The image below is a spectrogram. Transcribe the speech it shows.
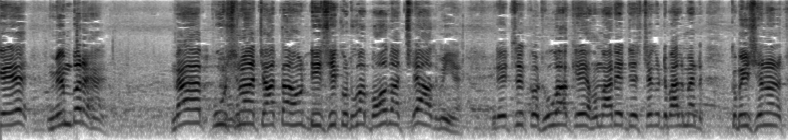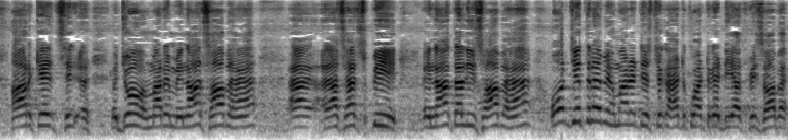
के मेंबर हैं मैं पूछना चाहता हूँ डीसी कठुआ बहुत अच्छे आदमी हैं। डिस्ट्रिक्ट कठुआ के हमारे डिस्ट्रिक्ट डेवलपमेंट कमिश्नर आर के जो हमारे मीनाज साहब हैं एसएसपी इनात अली साहब हैं, और जितने भी हमारे डिस्ट्रिक्ट हेडक्वार्टर के डीएसपी साहब हैं,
